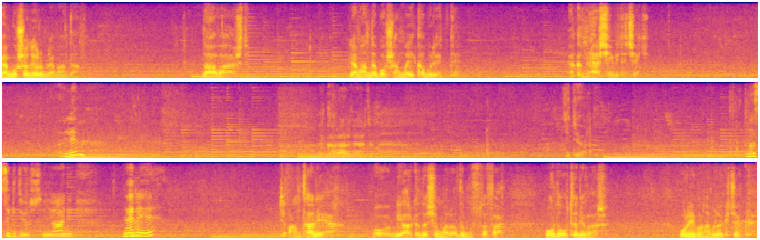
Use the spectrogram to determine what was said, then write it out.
Ben boşanıyorum Leman'dan. Dava açtım. Leman da boşanmayı kabul etti. Yakında her şey bitecek. Öyle mi? Ve karar verdim. Gidiyorum. Nasıl gidiyorsun yani? Nereye? Antalya'ya. O bir arkadaşım var adı Mustafa. Orada oteli var. Orayı bana bırakacak.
